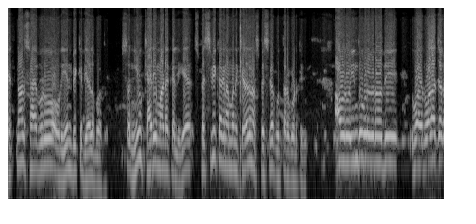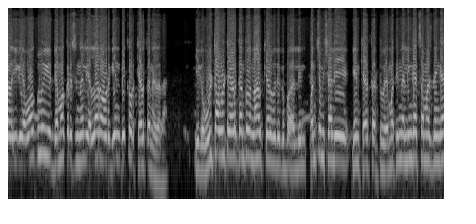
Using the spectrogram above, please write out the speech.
ಯತ್ನಾಳ್ ಸಾಹೇಬರು ಅವ್ರು ಏನ್ ಬೇಕಿದ್ ಹೇಳ್ಬೋದು. ಸೊ ನೀವು ಕ್ಯಾರಿ ಮಾಡಕ್ ಅಲ್ಲಿಗೆ ಸ್ಪೆಸಿಫಿಕ್ ಆಗಿ ನಮ್ಮನ್ನ ಕೇಳಿದ್ರೆ ನಾವು ಸ್ಪೆಸಿಫಿಕ್ ಉತ್ತರ ಕೊಡ್ತೀವಿ. ಅವರು ಹಿಂದೂಗಳ ವಿರೋಧಿ ಒಳ ಜಗಳ, ಈಗ ಯಾವಾಗ್ಲೂ ಈ ಡೆಮೋಕ್ರಸಿನಲ್ಲಿ ಎಲ್ಲರೂ ಅವ್ರಿಗೆ ಏನ್ ಬೇಕು ಅವ್ರು ಕೇಳ್ತಾನೆ ಇದಾರೆ. ಈಗ ಉಲ್ಟಾ ಉಲ್ಟಾ ಹೇಳ್ಕಂತ ನಾವು ಕೇಳ್ಬೋದು, ಈಗ ಪಂಚಮಶಾಲಿ ಏನ್ ಕೇಳ್ತಾ ಇರ್ತೀವಿ, ಮತ್ತೆ ಇನ್ನ ಲಿಂಗಾಯತ್ ಸಮಾಜದ ಹೆಂಗೆ?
